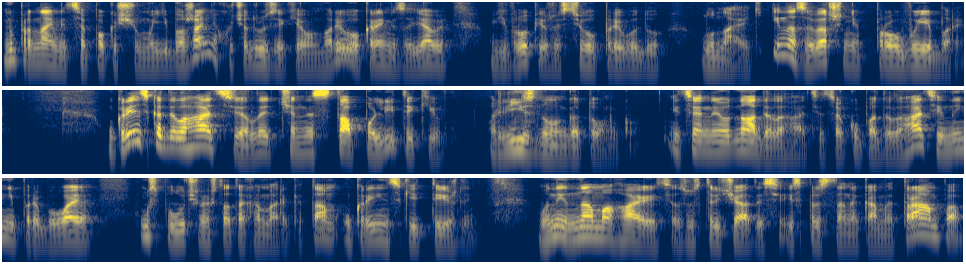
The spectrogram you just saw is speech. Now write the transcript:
Ну, принаймні, це поки що мої бажання. Хоча, друзі, як я вам говорив, окремі заяви в Європі вже з цього приводу лунають. І на завершення про вибори. Українська делегація ледь чи не ста політиків різного гатунку. І це не одна делегація, це купа делегацій нині перебуває у Сполучених Штатах Америки. Там український тиждень. Вони намагаються зустрічатися із представниками Трампа,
